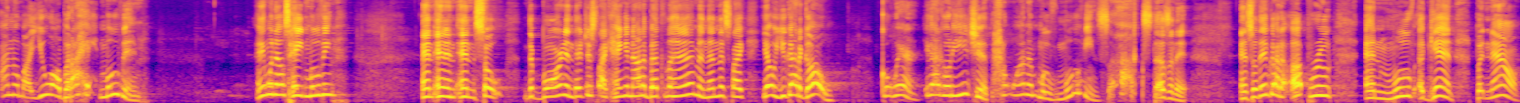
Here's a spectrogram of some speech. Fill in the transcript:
I don't know about you all but i hate moving. Anyone else hate moving and, and, and so they're born and they're just like hanging out in Bethlehem. And then it's like, yo, you got to go. Go where? You got to go to Egypt. I don't want to move. Moving sucks, doesn't it? And so they've got to uproot and move again. But now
